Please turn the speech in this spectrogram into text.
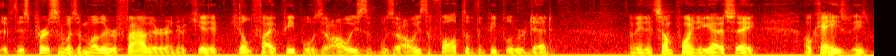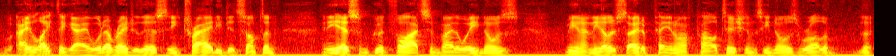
if this person was a mother or father and their kid had killed five people. Was it always the, was it always the fault of the people who were dead? I mean, at some point you got to say, okay, he's, he's I like the guy. Whatever I do this, and he tried, he did something, and he has some good thoughts. And by the way, he knows being on the other side of paying off politicians. He knows where all the, the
